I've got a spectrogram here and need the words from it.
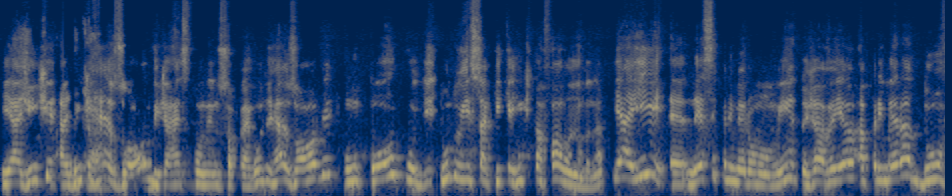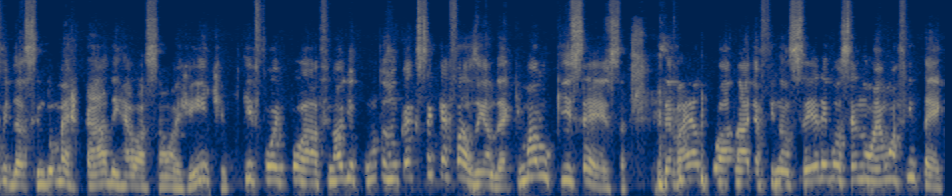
E a gente, a gente resolve, já respondendo sua pergunta, resolve um pouco de tudo isso aqui que que a gente está falando, né? E aí, é, nesse primeiro momento, já veio a primeira dúvida, assim, do mercado em relação a gente, que foi, porra, afinal de contas, o que é que você quer fazer, André? Que maluquice é essa? Você vai atuar na área financeira e você não é uma fintech.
